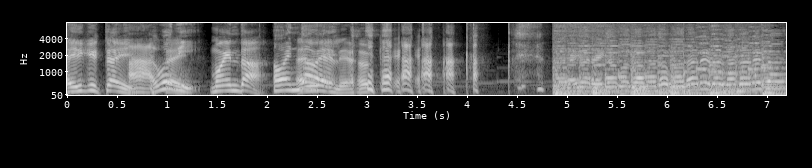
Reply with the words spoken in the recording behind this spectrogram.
എനിക്ക് ഇഷ്ടായി ആ, അത് മതി. മൊയന്ത. മൊയ്ന്താ rega,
